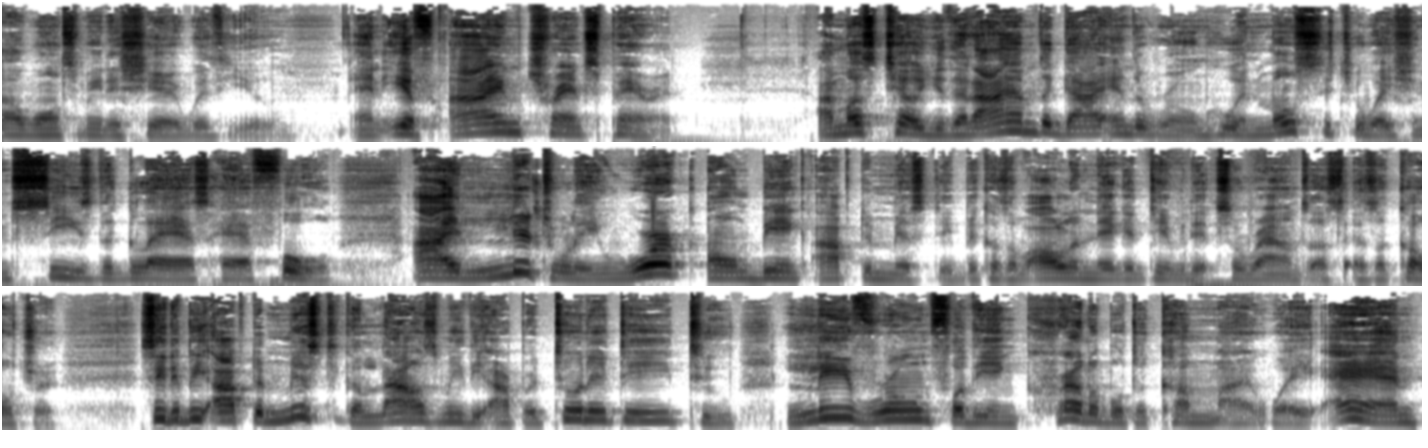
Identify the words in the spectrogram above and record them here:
uh, wants me to share it with you. And if I'm transparent, I must tell you that I am the guy in the room who, in most situations, sees the glass half full. I literally work on being optimistic because of all the negativity that surrounds us as a culture. See, to be optimistic allows me the opportunity to leave room for the incredible to come my way and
